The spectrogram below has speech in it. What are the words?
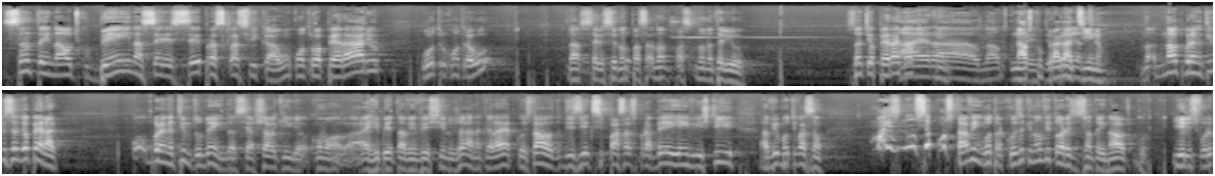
Santa e Náutico bem na Série C para se classificar. Um contra o Operário, o outro contra o. Na Série C no ano passado, no ano, pass- no ano anterior. Santa e Operário, Ah, Náutico era o Náutico. Náutico Bragantino. Na- Náutico Bragantino e Santa e Operário. O Bragantino, tudo bem, ainda se achava que, como a RB estava investindo já naquela época e tal, dizia que se passasse para B ia investir, havia motivação. Mas não se apostava em outra coisa que não vitórias de Santa e Náutico. E eles foram.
